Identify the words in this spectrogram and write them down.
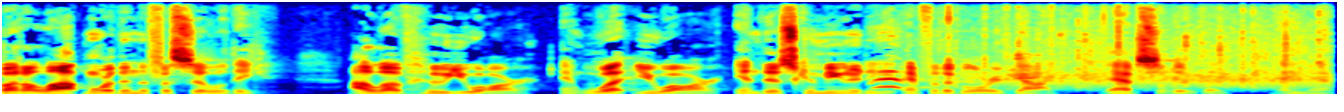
but a lot more than the facility. I love who you are and what you are in this community and for the glory of God. Absolutely. Amen.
